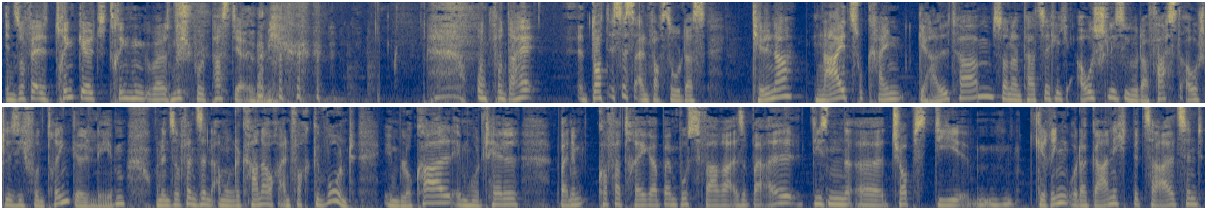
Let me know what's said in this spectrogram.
insofern Trinkgeld trinken über das Mischpult passt ja irgendwie. und von daher, dort ist es einfach so, dass Kellner nahezu kein Gehalt haben, sondern tatsächlich ausschließlich oder fast ausschließlich von Trinkgeld leben. Und insofern sind Amerikaner auch einfach gewohnt, im Lokal, im Hotel, bei dem Kofferträger, beim Busfahrer, also bei all diesen äh, Jobs, die gering oder gar nicht bezahlt sind,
